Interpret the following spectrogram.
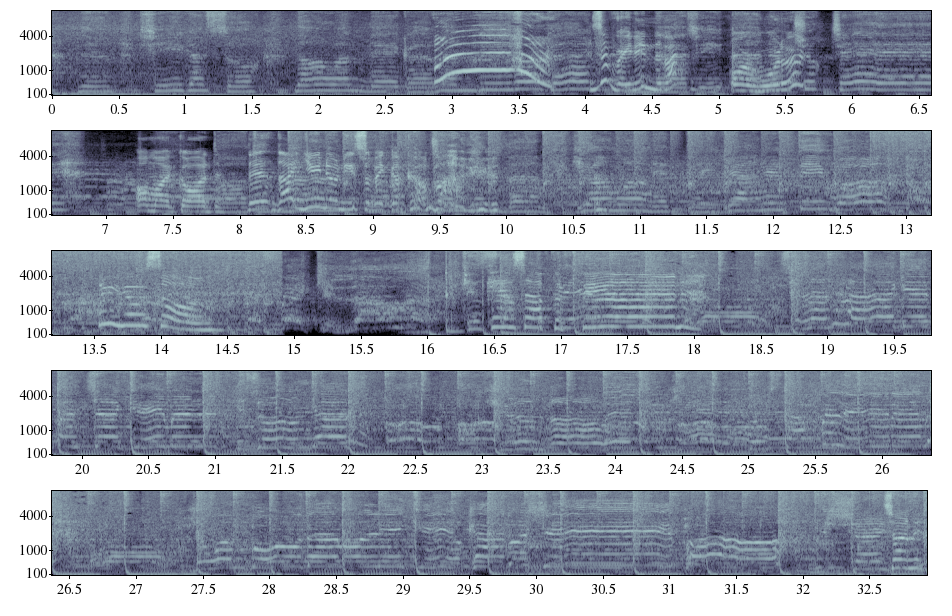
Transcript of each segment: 시간 속 너와 내가 Is it raining in the back? Or water? Oh my god. Th that Yunho needs to make a comeback. there your song. Can't stop the feeling.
